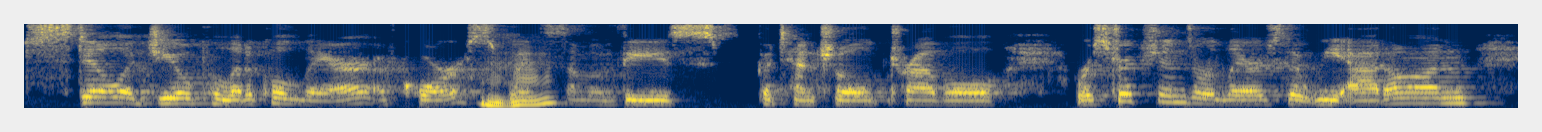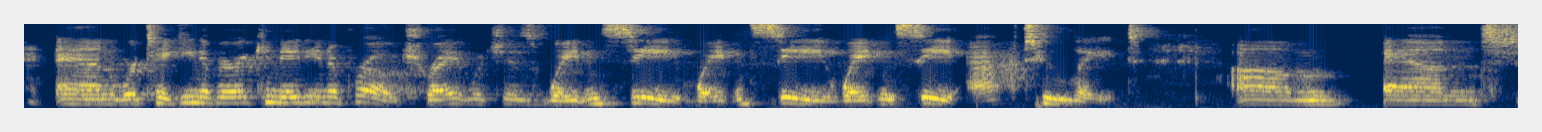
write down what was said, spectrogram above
still a geopolitical layer, of course, mm-hmm. with some of these potential travel restrictions or layers that we add on. And we're taking a very Canadian approach, right? Which is wait and see, wait and see, wait and see, act too late. Um, and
